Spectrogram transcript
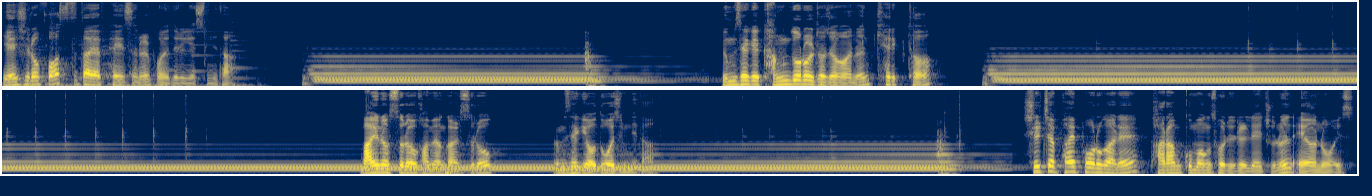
예시로 first diapason을 보여드리겠습니다. 음색의 강도를 조정하는 캐릭터 마이너스로 가면 갈수록 음색이 어두워집니다. 실제 파이프 오르간의 바람구멍 소리를 내주는 air noise.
